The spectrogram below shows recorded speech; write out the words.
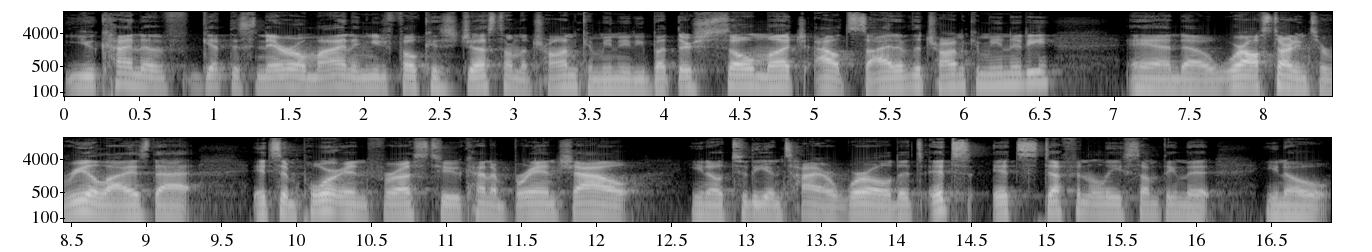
you kind of get this narrow mind and you focus just on the Tron community, but there's so much outside of the Tron community, and uh, we're all starting to realize that it's important for us to kind of branch out, you know, to the entire world. It's it's it's definitely something that you know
